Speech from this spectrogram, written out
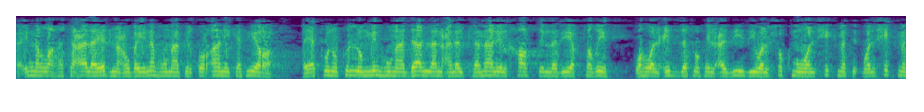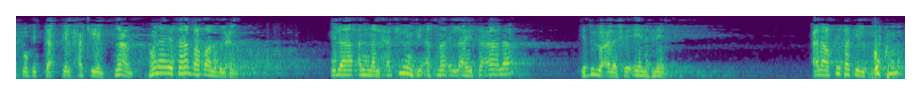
فإن الله تعالى يجمع بينهما في القرآن كثيرا فيكون كل منهما دالا على الكمال الخاص الذي يقتضيه وهو العزة في العزيز والحكم والحكمة, والحكمة في, الحكيم. نعم هنا يتنبه طالب العلم إلى أن الحكيم في أسماء الله تعالى يدل على شيئين اثنين. على صفة الحكم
